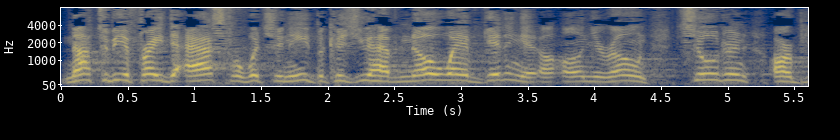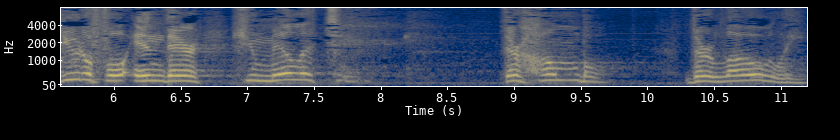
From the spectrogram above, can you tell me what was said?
Not to be afraid to ask for what you need because you have no way of getting it on your own. Children are beautiful in their humility. They're humble. They're lowly.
